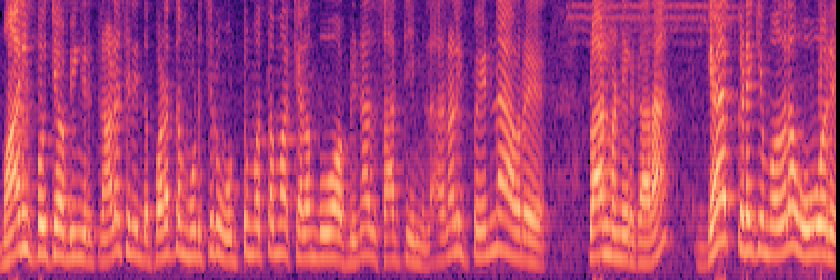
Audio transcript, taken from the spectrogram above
மாறி போச்சு அப்படிங்கிறதுனால சரி இந்த படத்தை முடிச்சுட்டு ஒட்டுமொத்தமாக கிளம்புவோம் அப்படின்னா அது சாத்தியம் இல்லை அதனால் இப்போ என்ன அவர் பிளான் பண்ணியிருக்காராம் கேப் கிடைக்கும் போதெல்லாம் ஒவ்வொரு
